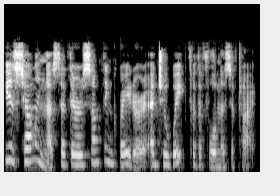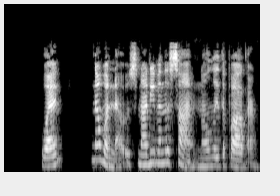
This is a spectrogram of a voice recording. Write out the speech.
He is telling us that there is something greater and to wait for the fullness of time. When? No one knows, not even the Son, only the Father.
